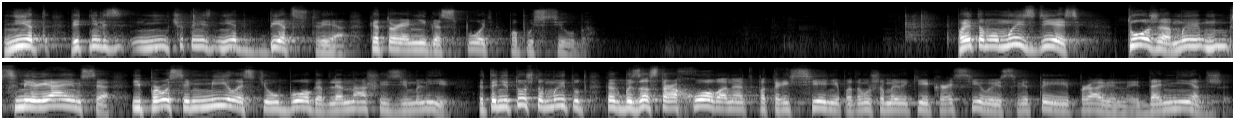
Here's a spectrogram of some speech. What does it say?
Нет, ведь нельзя, ничего не, нет бедствия, которое не Господь попустил бы. Поэтому мы здесь тоже, мы смиряемся и просим милости у Бога для нашей земли – это не то, что мы тут как бы застрахованы от потрясений, потому что мы такие красивые, святые и правильные. Да нет же.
